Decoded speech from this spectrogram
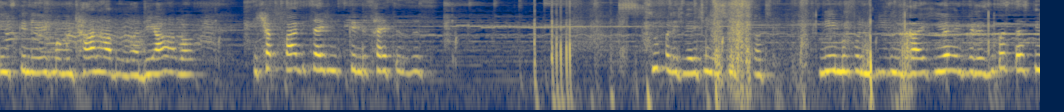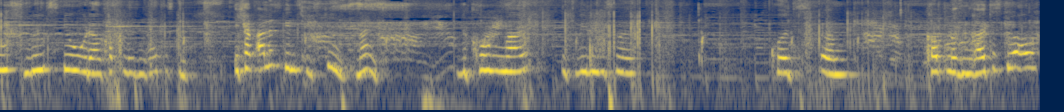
Den Skin, den ich momentan habe, war der, aber ich habe Fragezeichen-Skin, das heißt, es ist zufällig, welchen ich jetzt gerade nehme von diesen drei hier. Entweder Superstar Stu, Schmilz Stu oder Kopflosen Reiter Stu. Ich habe alles Skins von Stu. Nice. Wir gucken mal. Ich wähle jetzt mal kurz ähm, Kopflosen Reiter Stu aus.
